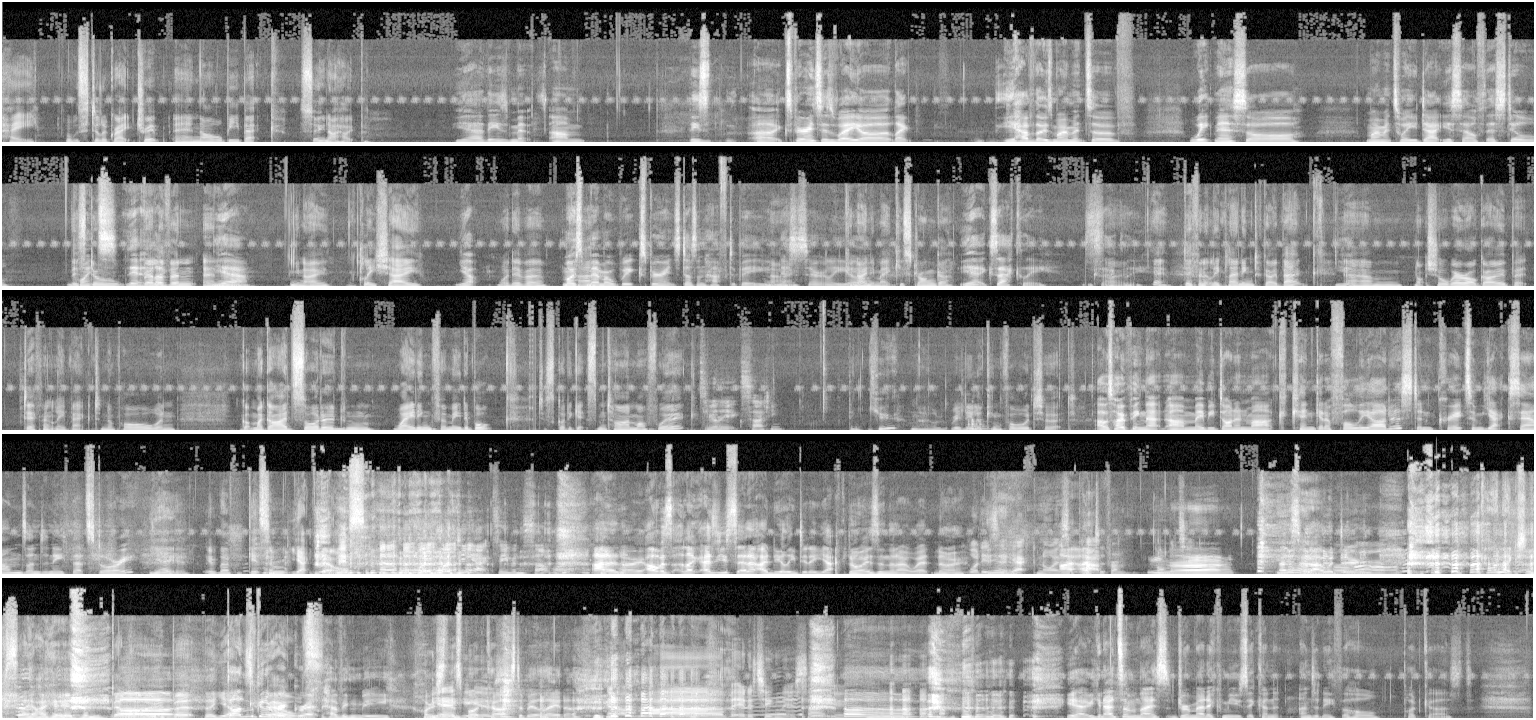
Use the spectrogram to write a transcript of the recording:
Hey, it was still a great trip, and I'll be back soon, I hope. Yeah, these um, these uh, experiences where you're like, you have those moments of weakness or moments where you doubt yourself. They're still, They're Points. still They're like- relevant and, yeah, you know, cliche, yep. whatever. Most hard- memorable experience doesn't have to be No, necessarily. can your- only make you stronger. yeah, exactly, So, exactly. yeah, definitely planning to go back. Yeah. Um, not sure where I'll go, but definitely back to Nepal and got my guide sorted and waiting for me to book. Just got to get some time off work. It's really exciting. Thank you. No, really looking forward to it. I was hoping that um, maybe Don and Mark can get a Foley artist and create some yak sounds underneath that story. Yeah, yeah. if they could get some yak bells. what do yaks even sound like? I don't know. I was like, as you said it, I nearly did a yak noise, and then I went, no. What is Yeah. a yak noise I- I apart d- from vomiting? That's what I would do. I can't actually say I heard them bellow, Uh, but the yak Don's gonna bells. regret having me host Yeah, this he is. podcast a bit later. You're gonna love editing this, aren't you? yeah, you can add some nice dramatic music un- underneath the whole podcast.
